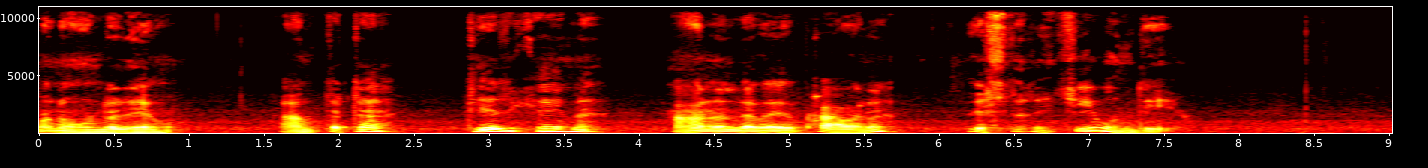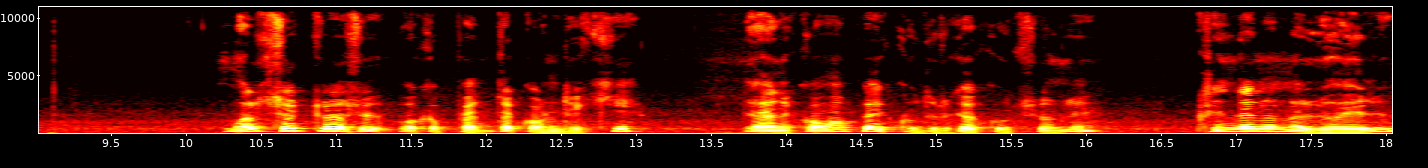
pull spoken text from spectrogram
మనం ఉండలేము. అంతటా తేలికైన ఆనందమయ భావన విస్తరించి ఉంది. మరుసటి రోజు ఒక పెద్ద కొండెక్కి దాని కొమ్మపై కుదురుగా కూర్చొని క్రిందనున్న లోయలు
